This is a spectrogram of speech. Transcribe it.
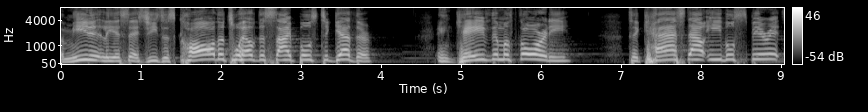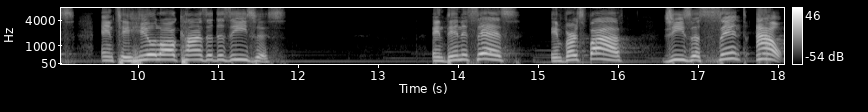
immediately it says, Jesus called the 12 disciples together and gave them authority to cast out evil spirits and to heal all kinds of diseases. And then it says in verse 5 Jesus sent out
